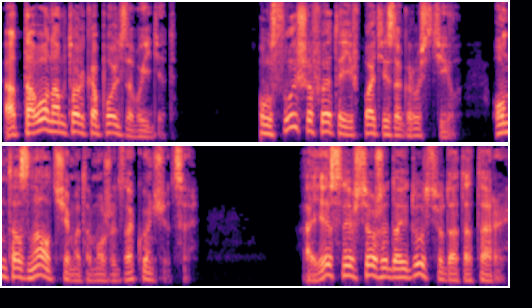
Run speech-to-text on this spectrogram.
От того нам только польза выйдет». Услышав это, Евпатий загрустил. Он-то знал, чем это может закончиться. «А если все же дойдут сюда татары?»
